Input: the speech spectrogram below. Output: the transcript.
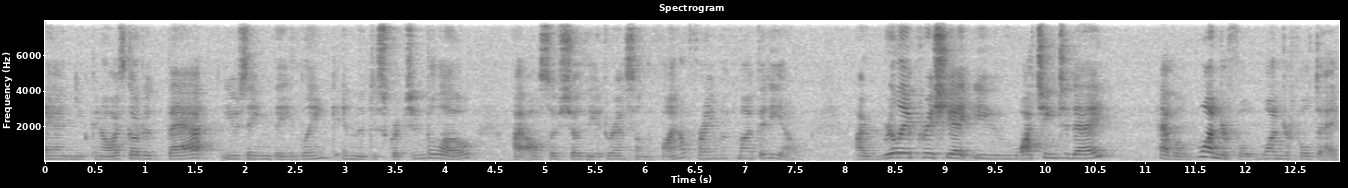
And you can always go to that using the link in the description below. I also show the address on the final frame of my video. I really appreciate you watching today. Have a wonderful, wonderful day.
